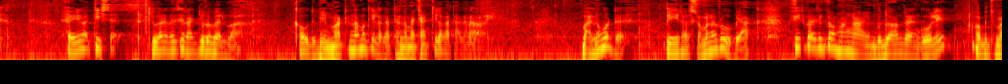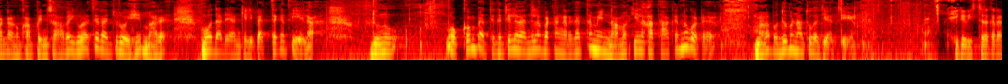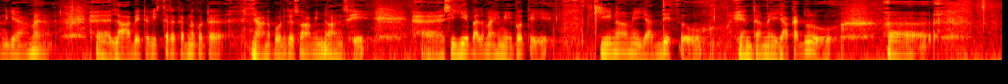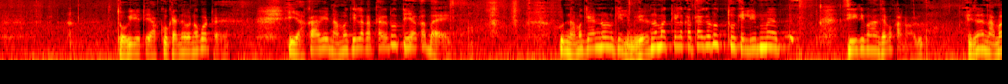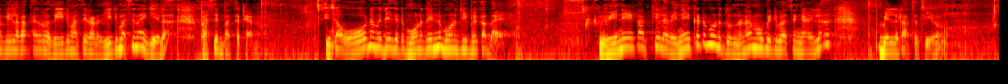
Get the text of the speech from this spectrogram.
ඒක තිස්ස කිව්වට පස්සේ රජුර බැලුවා. කවුද මේ මට නම කියලා කතා කරන මචං කියලා කතා කරා වගේ. බලනකොට පේන ශ්‍රමණ රූපයක්. ඊට පස්සේ කිව්වා මං ආවේ බුදුහාමරන් ගෝලේ. ඔබතුමාට අනුකම්පෙන් සාව ඊට පස්සේ රජුරෝ එහෙම අර මොදඩයන් කෙලි පැත්තක තියලා දුනු ඔක්කොම පැත්තක තියලා වැඳලා පටන් අරගත්තා මේ නම කියලා කතා කරනකොට මහ බුදුම නතු ගතියක් තියෙනවා. ඒක විස්තර කරන්න ගියාම ලාභයට විස්තර කරනකොට ඥානපෝනික ස්වාමීන් වහන්සේ සීයේ බලමහිමේ පොතේ කියනවා මේ යද්දෙසෝ එතන මේ යකදුරෝ තොවිලට යක්කු කැඳවනකොට ඒ යකාගේ නම කියලා කතා කරොත් ඒ යකා බයයි. උන් නම කියන්න ඕන කෙලින්ම වෙර නමක් කියලා කතා කරොත් තු කෙලින්ම සීරිමාංශව කනවලු. එතන නම කියලා කතා කරලා සීරිමාංශේ නඩ සීරිමාංශේ නයි කියලා පස්සෙන් පස්සට යනවා. ඉතින් ඕනම දෙයකට මුණ දෙන්න මුණ දීප එක බයයි. වෙන එකක් කියලා වෙන එකට මුණ දුන්නා නම් ඌ පිටිපස්සෙන් ඇවිල්ලා බෙල්ලට අත තියනවා.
